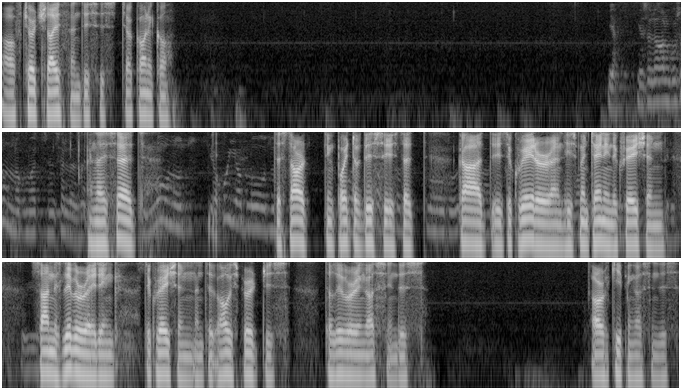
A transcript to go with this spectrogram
of church life, and this is diaconical. And I said, the starting point of this is that God is the creator and He's maintaining the creation. Son is liberating the creation, and the Holy Spirit is delivering us in this, or keeping us in this.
